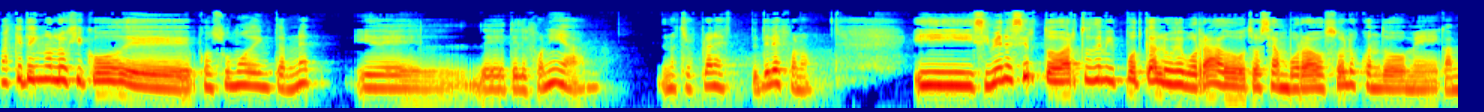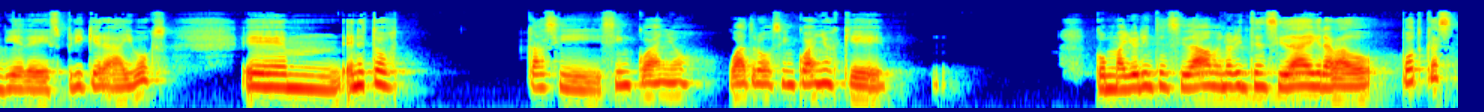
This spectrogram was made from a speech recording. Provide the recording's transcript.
más que tecnológico, de consumo de Internet y de telefonía, de nuestros planes de teléfono. Y si bien es cierto, hartos de mis podcasts los he borrado, otros se han borrado solos cuando me cambié de Spreaker a iVoox. Em, en estos casi cinco años, cuatro o cinco años que con mayor intensidad o menor intensidad he grabado podcasts,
